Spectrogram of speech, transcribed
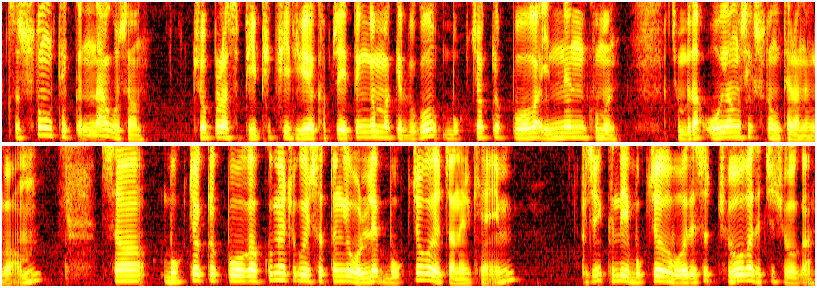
그래서 수동태 끝나고서 주어 플러스 BPP 뒤에 갑자기 뜬금맞게 누구? 목적격 보호가 있는 구문. 전부 다 오형식 수동태라는 거. 그래서 목적격 보호가 꾸며주고 있었던 게 원래 목적어였잖아 이렇게. 그지? 근데 이 목적어가 뭐가 됐어? 주어가 됐지 주어가.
